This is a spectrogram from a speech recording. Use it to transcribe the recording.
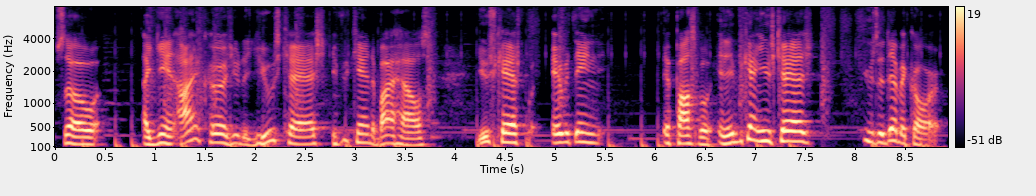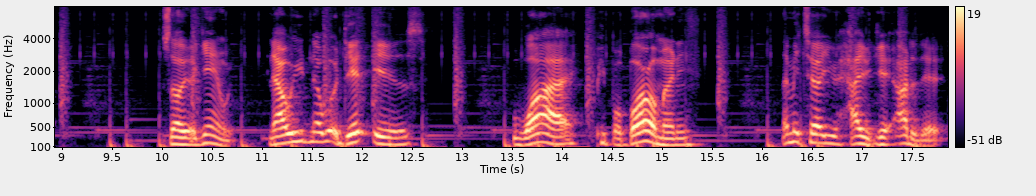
So again, I encourage you to use cash if you can to buy a house. Use cash for everything if possible. And if you can't use cash, use a debit card. So again, now we know what debt is, why people borrow money. Let me tell you how you get out of debt.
